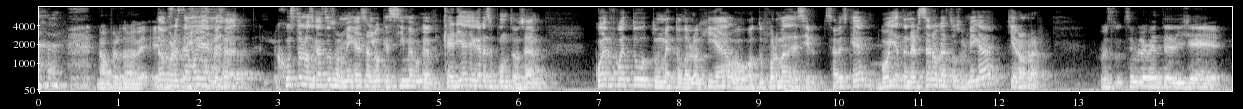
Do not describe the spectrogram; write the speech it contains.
no, perdóname. No, pero está muy bien. O sea, justo los gastos hormiga es algo que sí me eh, quería llegar a ese punto. O sea, ¿cuál fue tu, tu metodología o, o tu forma de decir, ¿sabes qué? Voy a tener cero gastos hormiga, quiero ahorrar. Pues simplemente dije,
